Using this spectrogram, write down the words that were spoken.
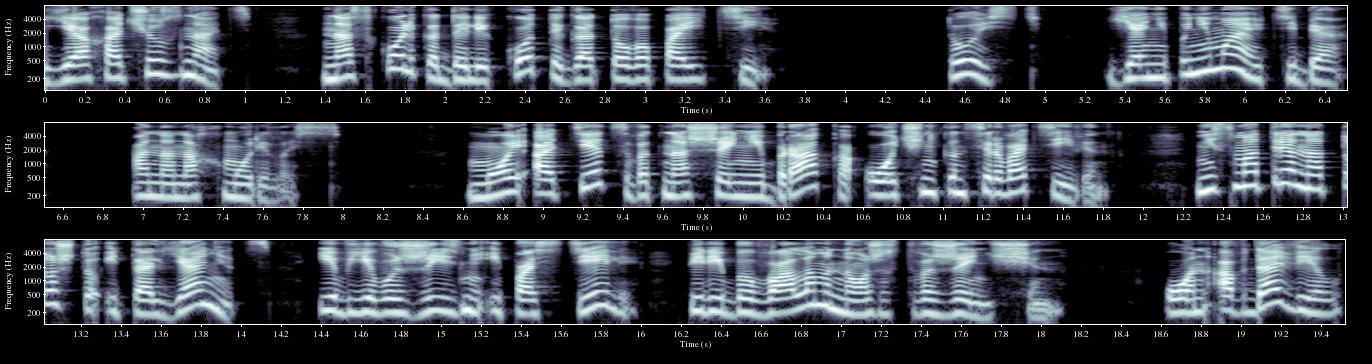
«Я хочу знать, насколько далеко ты готова пойти?» «То есть, я не понимаю тебя», — она нахмурилась. «Мой отец в отношении брака очень консервативен, несмотря на то, что итальянец, и в его жизни и постели перебывало множество женщин. Он овдовел,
